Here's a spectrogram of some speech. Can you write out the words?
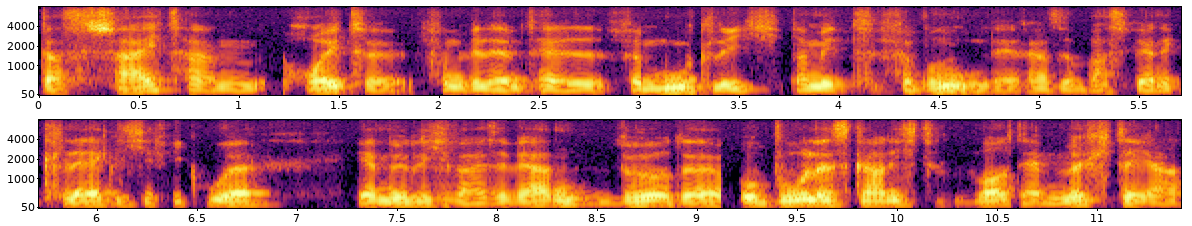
das Scheitern heute von Wilhelm Tell vermutlich damit verbunden wäre. Also was für eine klägliche Figur er möglicherweise werden würde, obwohl er es gar nicht wollte. Er möchte ja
